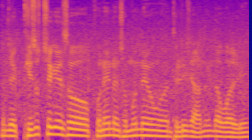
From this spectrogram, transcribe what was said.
현재 귀소 측에서 보내는 전문 내용은 들리지 않는다고 알림.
